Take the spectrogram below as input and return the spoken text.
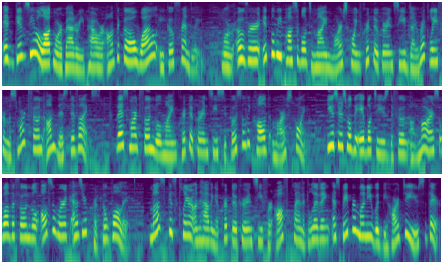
It gives you a lot more battery power on the go while eco-friendly. Moreover, it will be possible to mine Marscoin cryptocurrency directly from a smartphone on this device. The smartphone will mine cryptocurrency supposedly called Marscoin. Users will be able to use the phone on Mars, while the phone will also work as your crypto wallet. Musk is clear on having a cryptocurrency for off-planet living as paper money would be hard to use there.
